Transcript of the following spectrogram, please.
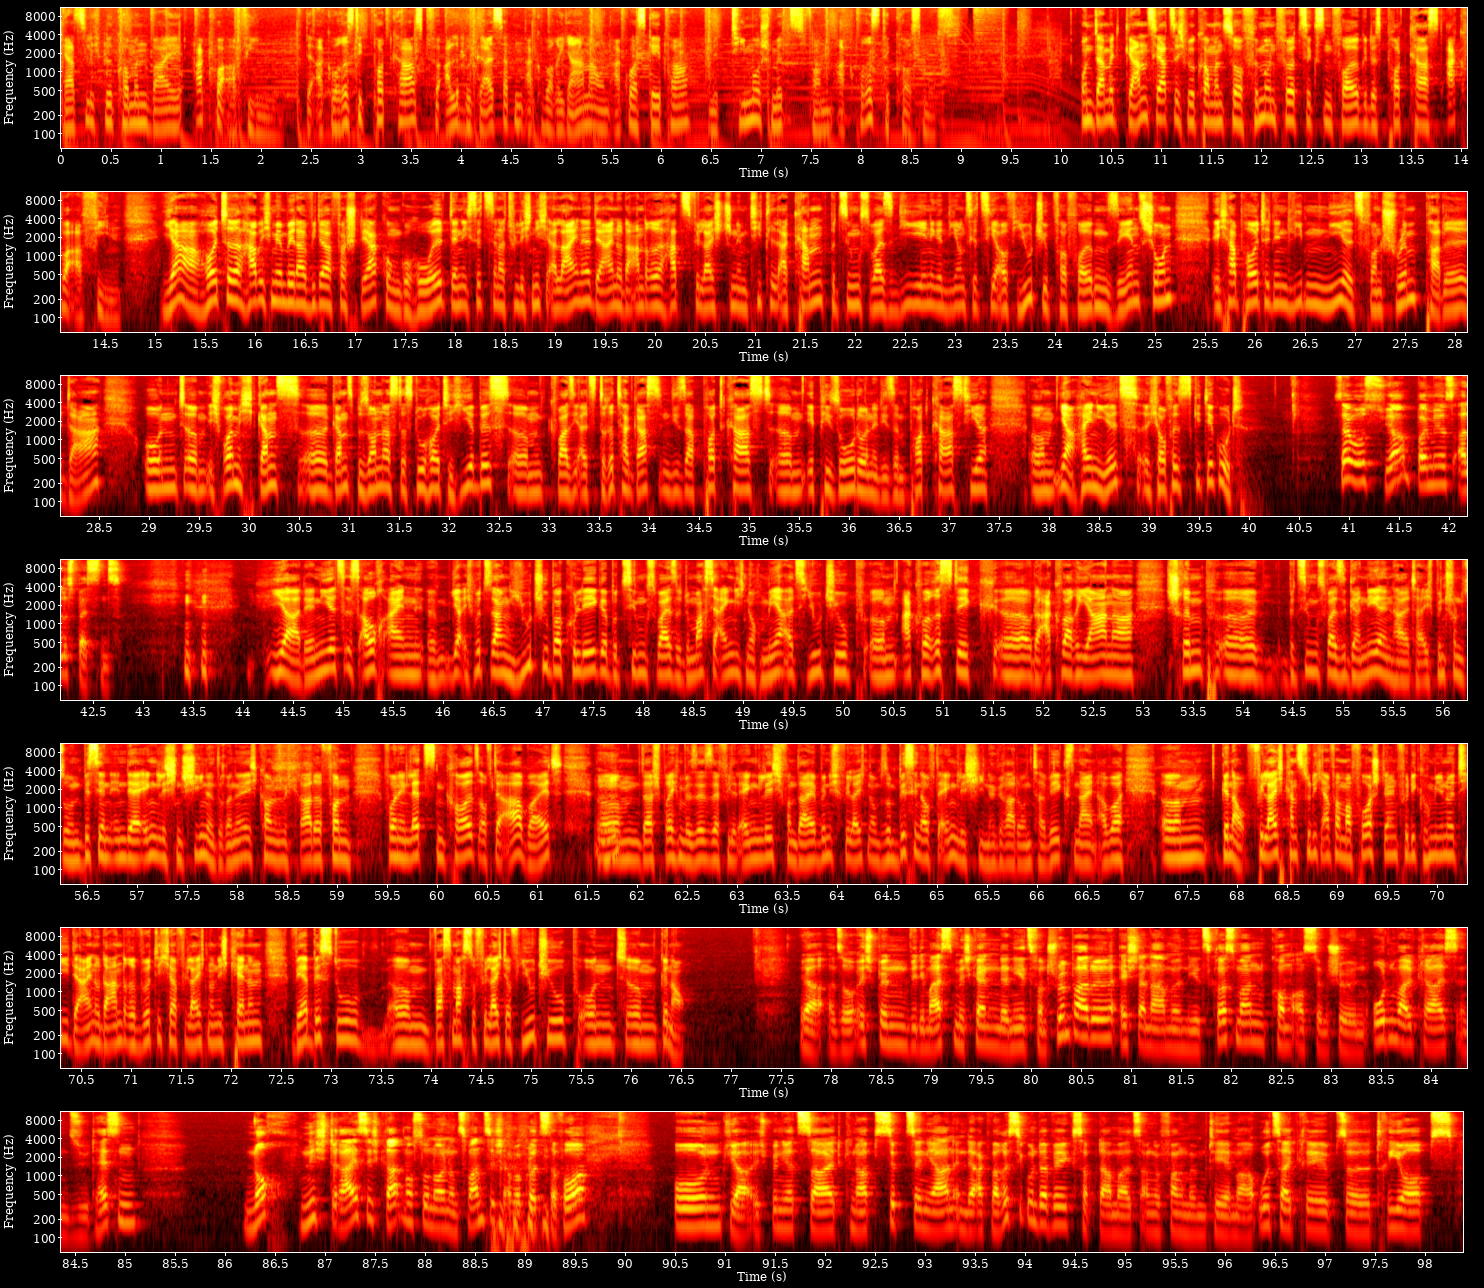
Herzlich willkommen bei Aquaaffin, der Aquaristik-Podcast für alle begeisterten Aquarianer und Aquascaper mit Timo Schmitz von Aquaristik Kosmos. Und damit ganz herzlich willkommen zur 45. Folge des Podcasts Aquaaffin. Ja, heute habe ich mir wieder, wieder Verstärkung geholt, denn ich sitze natürlich nicht alleine. Der ein oder andere hat es vielleicht schon im Titel erkannt, beziehungsweise diejenigen, die uns jetzt hier auf YouTube verfolgen, sehen es schon. Ich habe heute den lieben Nils von Shrimp Puddle da und ähm, ich freue mich ganz, äh, ganz besonders, dass du heute hier bist, ähm, quasi als dritter Gast in dieser Podcast-Episode ähm, und in diesem Podcast hier. Ähm, ja, hi Nils, ich hoffe, es geht dir gut. Servus, ja, bei mir ist alles bestens. Ja, der Nils ist auch ein, ähm, ja, ich würde sagen, YouTuber-Kollege, beziehungsweise du machst ja eigentlich noch mehr als YouTube, ähm, Aquaristik äh, oder Aquarianer, Shrimp, äh, beziehungsweise Garnelenhalter. Ich bin schon so ein bisschen in der englischen Schiene drin. Ich komme nämlich gerade von, von den letzten Calls auf der Arbeit. Mhm. Ähm, da sprechen wir sehr, sehr viel Englisch. Von daher bin ich vielleicht noch so ein bisschen auf der Englisch-Schiene gerade unterwegs. Nein, aber ähm, genau, vielleicht kannst du dich einfach mal vorstellen für die Community. Der ein oder andere wird dich ja vielleicht noch nicht kennen. Wer bist du? Ähm, was machst du vielleicht auf YouTube und ähm, genau. Ja, also ich bin, wie die meisten mich kennen, der Nils von Shrimpadel, echter Name Nils Krössmann, komme aus dem schönen Odenwaldkreis in Südhessen. Noch nicht 30, gerade noch so 29, aber kurz davor. Und ja, ich bin jetzt seit knapp 17 Jahren in der Aquaristik unterwegs, habe damals angefangen mit dem Thema Urzeitkrebse, Triops,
